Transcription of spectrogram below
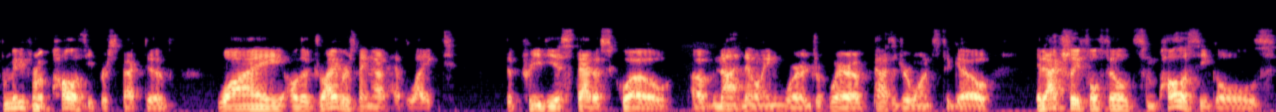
from maybe from a policy perspective, why, although drivers may not have liked the previous status quo of not knowing where a, where a passenger wants to go, it actually fulfilled some policy goals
